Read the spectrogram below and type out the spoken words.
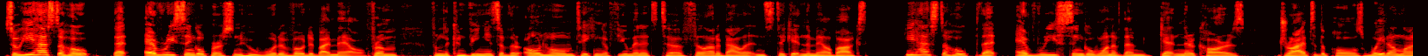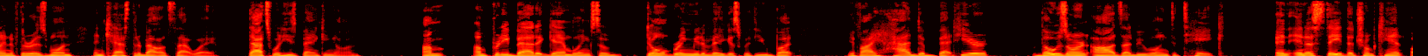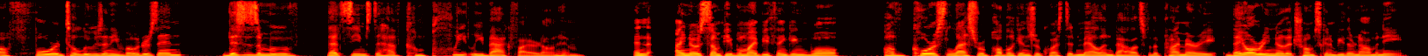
So he has to hope that every single person who would have voted by mail, from, from the convenience of their own home, taking a few minutes to fill out a ballot and stick it in the mailbox, he has to hope that every single one of them get in their cars, drive to the polls, wait online if there is one, and cast their ballots that way. That's what he's banking on. I'm I'm pretty bad at gambling, so don't bring me to Vegas with you, but if I had to bet here, those aren't odds I'd be willing to take. And in a state that Trump can't afford to lose any voters in, this is a move that seems to have completely backfired on him. And I know some people might be thinking, well, of course, less Republicans requested mail in ballots for the primary. They already know that Trump's going to be their nominee.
